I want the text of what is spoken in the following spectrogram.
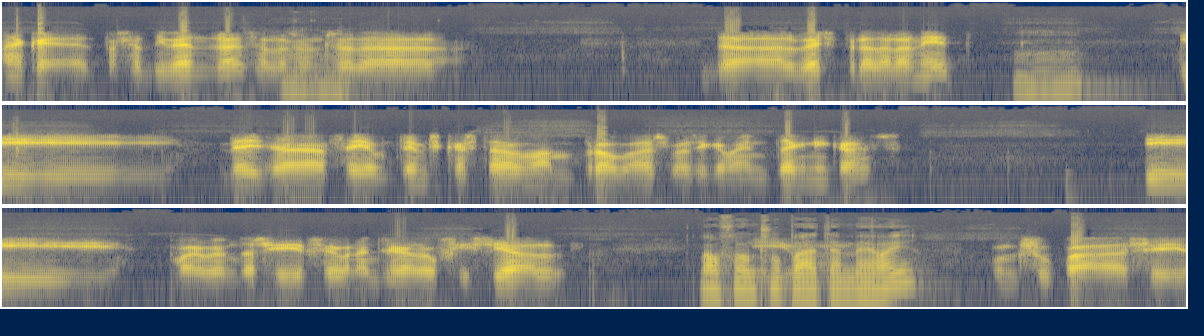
aquest passat divendres a les 11 de, del vespre de la nit Uh -huh. i bé, ja feia un temps que estàvem en proves, bàsicament tècniques, i bueno, vam decidir fer una engegada oficial, Vau fer un sopar un- també, oi? un sopar, sí,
